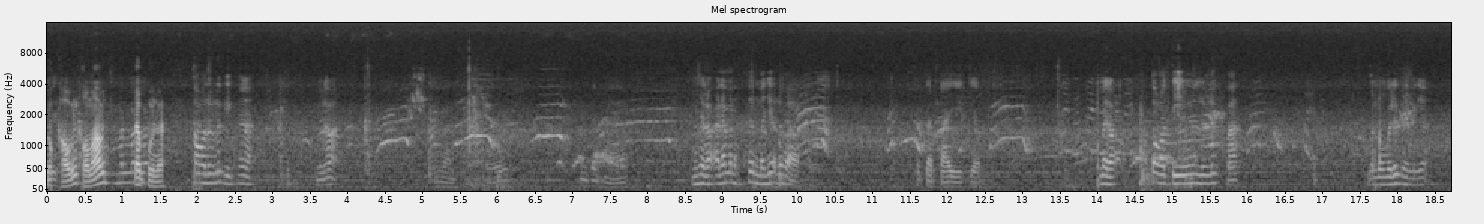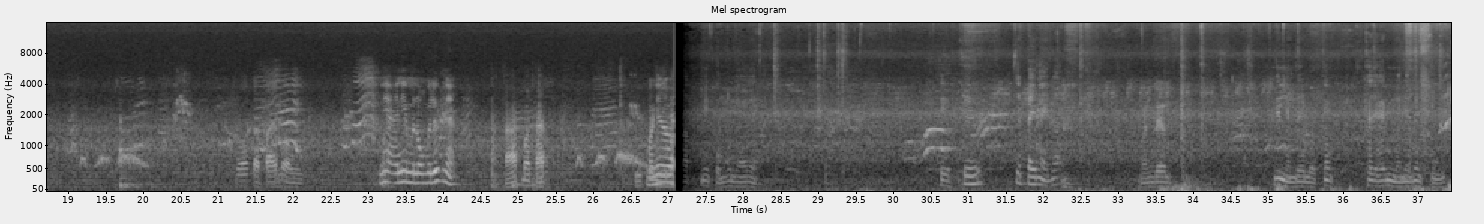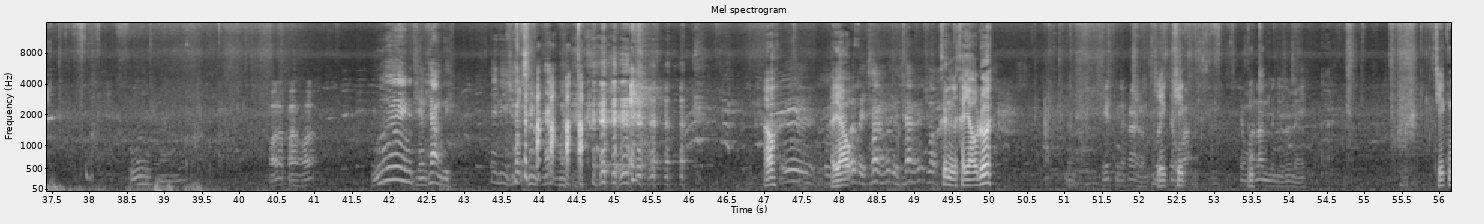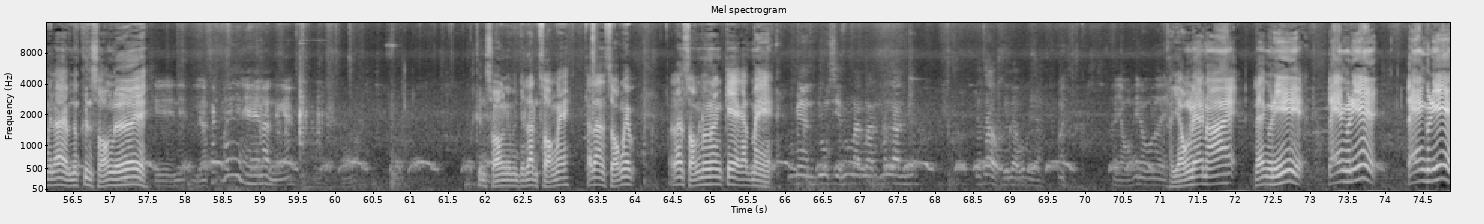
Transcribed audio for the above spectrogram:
นกเขามันเขามามันมันมันเติมปุ่นเลยต้องเอาลึกๆอีกนั่นน่ะดูแล้วอะเดี๋ยวก่อนโอ้มีปัญหา ไม่ใช่หรอกอันนั้นมันขึ้นมาเยอะหรือเปล่าก็ตัดไปอีกเดี๋ยวไม่หรอกต้องเอาตีตรงนั้นลึกๆปะมันลงไปลึกไงเมื่อกี้รอตัดไปหน่อยเนี่ยอันนี้มันลงไปลึกเนี่ยตัดบ่ตัดมันเนี่ยเอามีผมคนเดียวเนี่ยคือคือจะไปไหนก็เหมือนเดิมไม่เหมือนเดิมหรอกต้องถ้าจะให้มันเหมือนเดิมต้องถูโอ้พอแล้วปลาพอแล้วเฮ้ยมันเถียงช่างดิไอ้นี่ชอบเถียงช่างมันเอาเขย่า แล้วแต่ช่างแล้วแต่ช่างไม่ชอบขึ้นเขย่าด้วย เช็คทีละข้างก่อนเช็คเช็คจังหวะนั่นมันอยู่ตรงไหนเช็คไม่ได้มันต้องขึ้นสองเลย โอเคเนี่ยเหลือสักไม่เนี่ยให้นั่นอย่างเงี้ยขึ้นสองเลยมันจะลั่นสองไหมถ้าลั่นสองไม่ลั่นสองต้องนั่งแก้กันแหม่ กูแมนยุงเสียมมันรันมันรันอยู่ จะเท่าขึ้นแล้วพวกเนี้ยเขย่าให้ดูเลยเขย่าแรงหน่อย แรงกว่านี้ แรงกว่านี้ แรงกว่านี้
